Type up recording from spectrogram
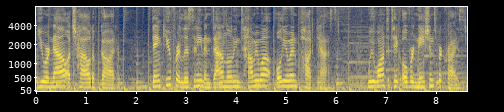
you are now a child of God. Thank you for listening and downloading Tamiwa Oluen podcast. We want to take over nations for Christ.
